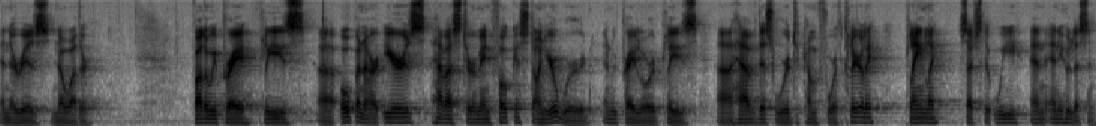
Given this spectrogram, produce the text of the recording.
and there is no other. Father, we pray, please uh, open our ears, have us to remain focused on your word, and we pray, Lord, please uh, have this word to come forth clearly, plainly, such that we and any who listen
